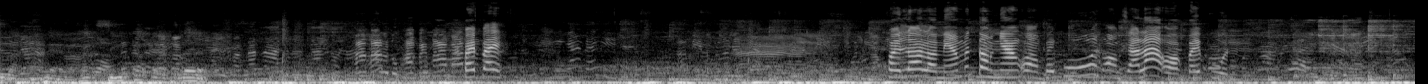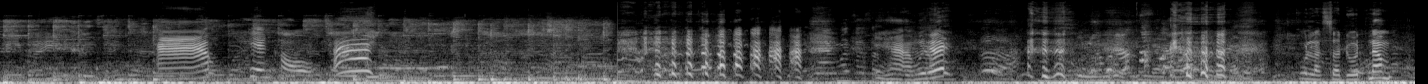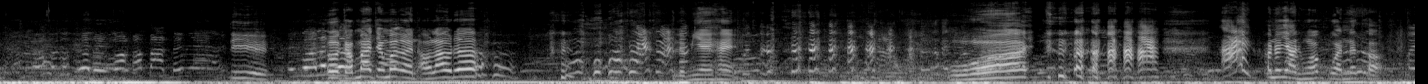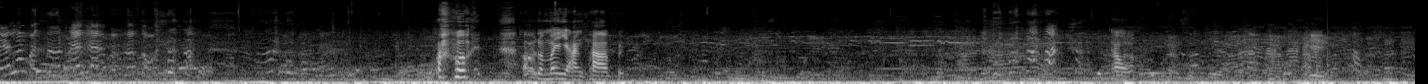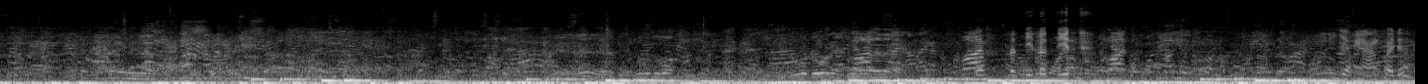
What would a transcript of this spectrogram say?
ห้าแผ่นยี่สิบบาทห้าแผ่นทั้งสีก็แบบเลยไปไปคอยรอเหรอแม่มันต้องยางออกไปพูนออกซาล่าออกไปพุ่น จังมาเอิญเอาเหล้าเด้อเดี๋ยวมีให้ให้ โอ้ยไอ้ายอนุญาตหัวกวนนะเถอะเรามันตื่นแม่แม่มันตกโอ้ยเอาเราไม่ยางพาไป ติดเหยียบหางไปเด้อ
